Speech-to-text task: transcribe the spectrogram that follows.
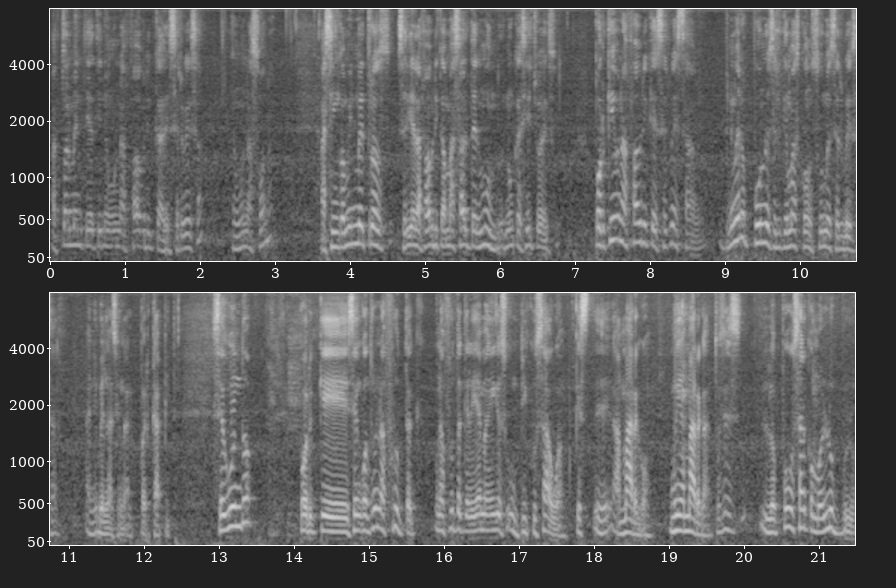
actualmente ya tienen una fábrica de cerveza en una zona, a 5.000 metros sería la fábrica más alta del mundo, nunca se ha hecho eso. ¿Por qué una fábrica de cerveza? Primero, Puno es el que más consume cerveza a nivel nacional, per cápita. Segundo, porque se encontró una fruta, una fruta que le llaman ellos un picusawa, que es eh, amargo, muy amarga. Entonces lo puedo usar como lúpulo.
